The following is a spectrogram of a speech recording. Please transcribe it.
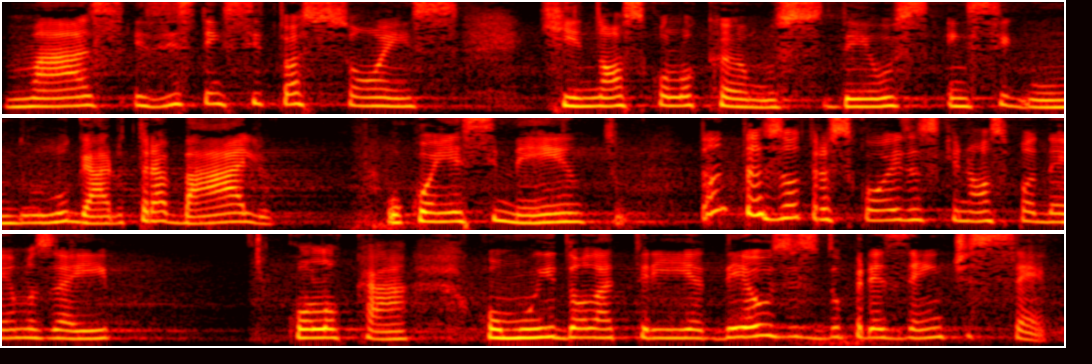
mas existem situações que nós colocamos Deus em segundo lugar. O trabalho, o conhecimento, tantas outras coisas que nós podemos aí colocar como idolatria, deuses do presente século.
